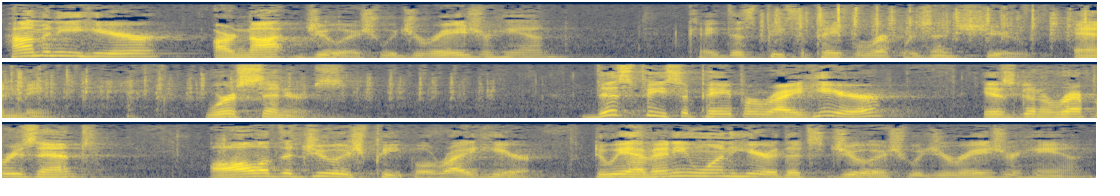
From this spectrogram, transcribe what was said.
How many here are not Jewish? Would you raise your hand? Okay, this piece of paper represents you and me. We're sinners. This piece of paper right here is going to represent all of the Jewish people right here. Do we have anyone here that's Jewish? Would you raise your hand?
